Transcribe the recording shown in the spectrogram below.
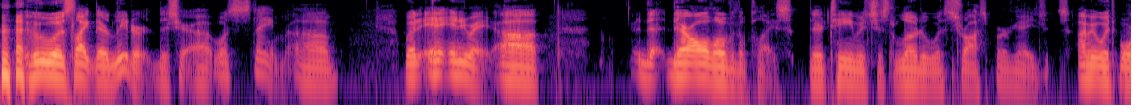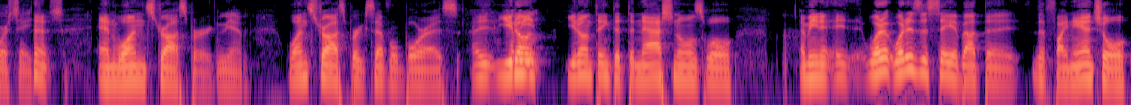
who was like their leader this year. Uh, what's his name? Uh, but at any rate, uh, they're all over the place. Their team is just loaded with Strasburg agents. I mean, with Boras agents. and one Strasburg, yeah. one Strasburg, several Boras. Uh, You don't mean- you don't think that the Nationals will? I mean, it, what what does this say about the the financial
